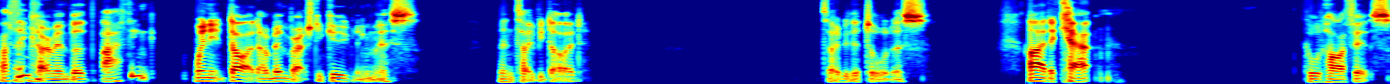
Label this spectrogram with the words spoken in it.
I think. I remember. I think when it died, I remember actually googling this when Toby died. Toby the tortoise. I had a cat called Heifetz.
